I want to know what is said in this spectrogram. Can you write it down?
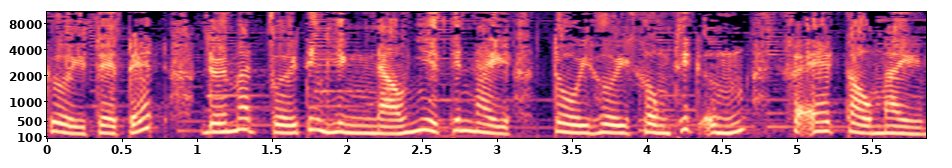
cười tè tét. Đối mặt với tình hình náo nhiệt thế này, tôi hơi không thích ứng, khẽ cau mày.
